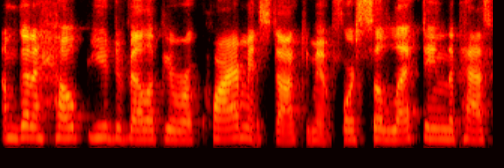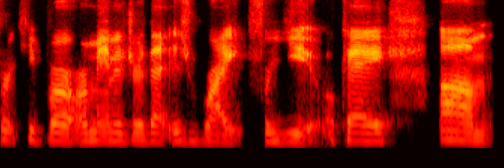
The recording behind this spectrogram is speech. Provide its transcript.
I'm going to help you develop your requirements document for selecting the password keeper or manager that is right for you. Okay. Um,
